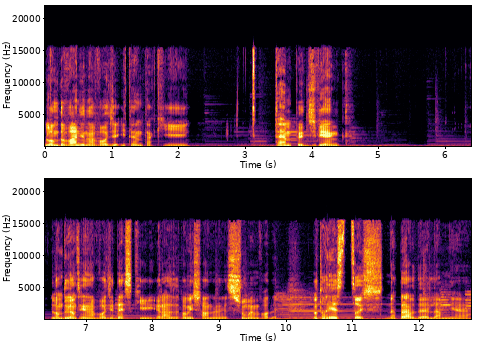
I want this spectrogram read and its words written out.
lądowanie na wodzie i ten taki tępy dźwięk lądującej na wodzie deski razem pomieszany z szumem wody. No to jest coś naprawdę dla mnie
